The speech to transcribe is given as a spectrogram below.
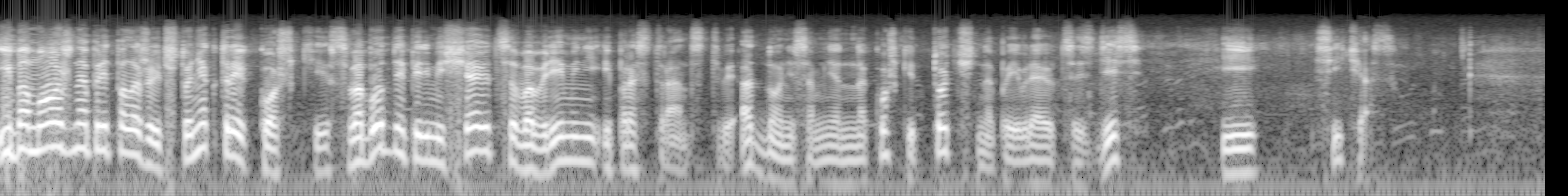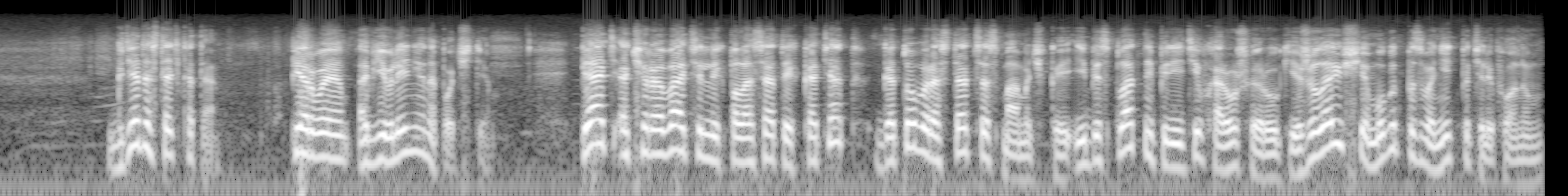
Ибо можно предположить, что некоторые кошки свободно перемещаются во времени и пространстве. Одно, несомненно, кошки точно появляются здесь и сейчас. Где достать кота? Первое. Объявление на почте. Пять очаровательных полосатых котят готовы расстаться с мамочкой и бесплатно перейти в хорошие руки. Желающие могут позвонить по телефону.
